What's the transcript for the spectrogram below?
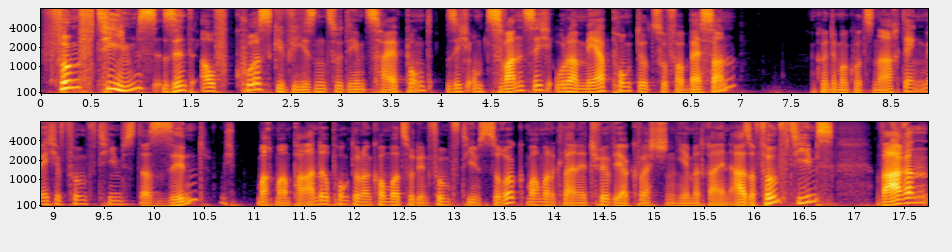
Fünf Teams sind auf Kurs gewesen zu dem Zeitpunkt, sich um 20 oder mehr Punkte zu verbessern. Könnt ihr mal kurz nachdenken, welche fünf Teams das sind. Ich mache mal ein paar andere Punkte und dann kommen wir zu den fünf Teams zurück. Machen wir eine kleine Trivia-Question hier mit rein. Also fünf Teams waren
